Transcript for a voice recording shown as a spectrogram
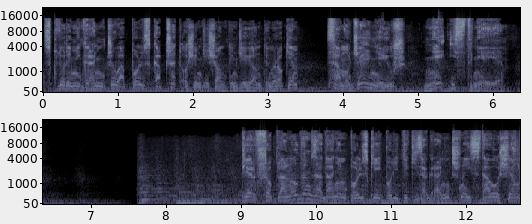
z którymi graniczyła Polska przed 1989 rokiem, samodzielnie już nie istnieje. Pierwszoplanowym zadaniem polskiej polityki zagranicznej stało się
